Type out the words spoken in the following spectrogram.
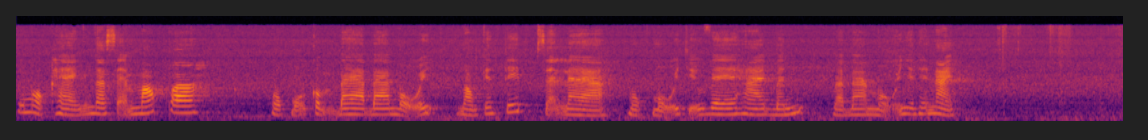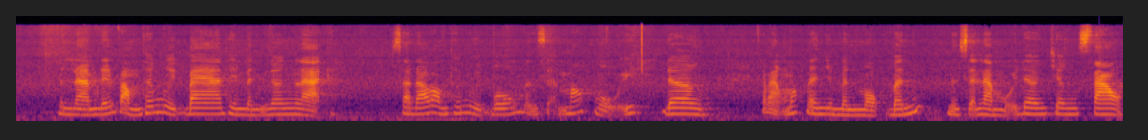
Cứ một hàng chúng ta sẽ móc ờ, một mũi cụm 3 3 mũi. Vòng kế tiếp sẽ là một mũi chữ V, hai bính và ba mũi như thế này. Mình làm đến vòng thứ 13 thì mình ngân lại. Sau đó vòng thứ 14 mình sẽ móc mũi đơn. Các bạn móc lên giùm mình một bính. Mình sẽ làm mũi đơn chân sau.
